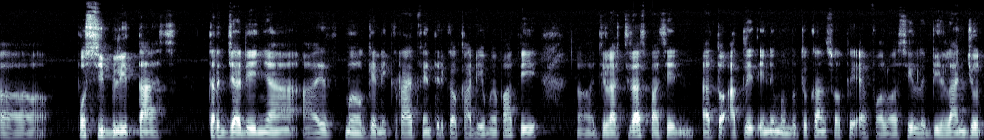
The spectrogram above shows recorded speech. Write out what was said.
uh, posibilitas terjadinya arrhythmogenic right ventricle cardiomyopathy, uh, jelas-jelas pasien atau atlet ini membutuhkan suatu evaluasi lebih lanjut.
